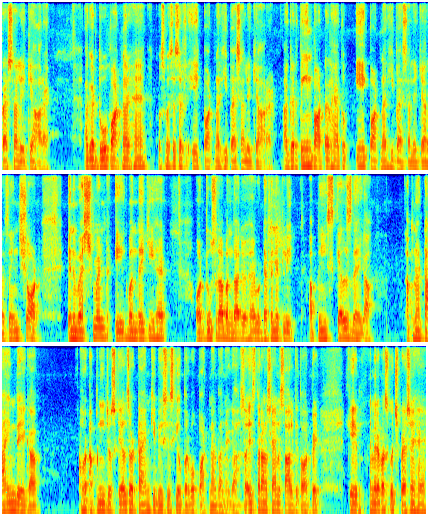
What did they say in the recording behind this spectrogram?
पैसा लेके आ रहा है। अगर दो पार्टनर हैं तो उसमें से सिर्फ़ एक पार्टनर ही पैसा लेके आ रहा है। अगर तीन पार्टनर हैं तो एक पार्टनर ही पैसा लेके आ रहा है। सो इन शॉर्ट इन्वेस्टमेंट एक बंदे की है और दूसरा बंदा जो है वो डेफिनेटली अपनी स्किल्स देगा अपना टाइम देगा और अपनी जो स्किल्स और टाइम की बेसिस के ऊपर वो पार्टनर बनेगा। सो so, इस तरह से मिसाल के तौर पे कि मेरे पास कुछ पैसे हैं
